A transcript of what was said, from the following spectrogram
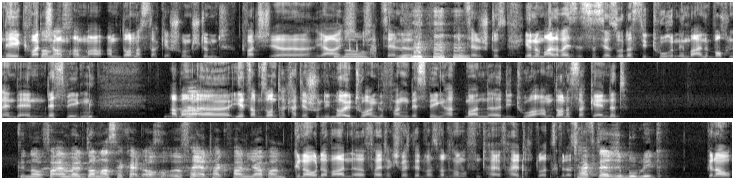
Nee, Quatsch, am, Donnerstag. am, am Donnerstag ja schon, stimmt. Quatsch, äh, ja, Genau. ich, ich erzähle, erzähle Stuss. Ja, normalerweise ist es ja so, dass die Touren immer an einem Wochenende enden, deswegen. Aber Ja. äh, jetzt am Sonntag hat ja schon die neue Tour angefangen, deswegen hat man äh, die Tour am Donnerstag geendet. Genau, vor allem, weil Donnerstag halt auch äh, Feiertag war in Japan. Genau, da war ein äh, Feiertag, ich weiß gar nicht, was war das nochmal für ein Feiertag? Du hattest mir das. Tag der Republik. Genau,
